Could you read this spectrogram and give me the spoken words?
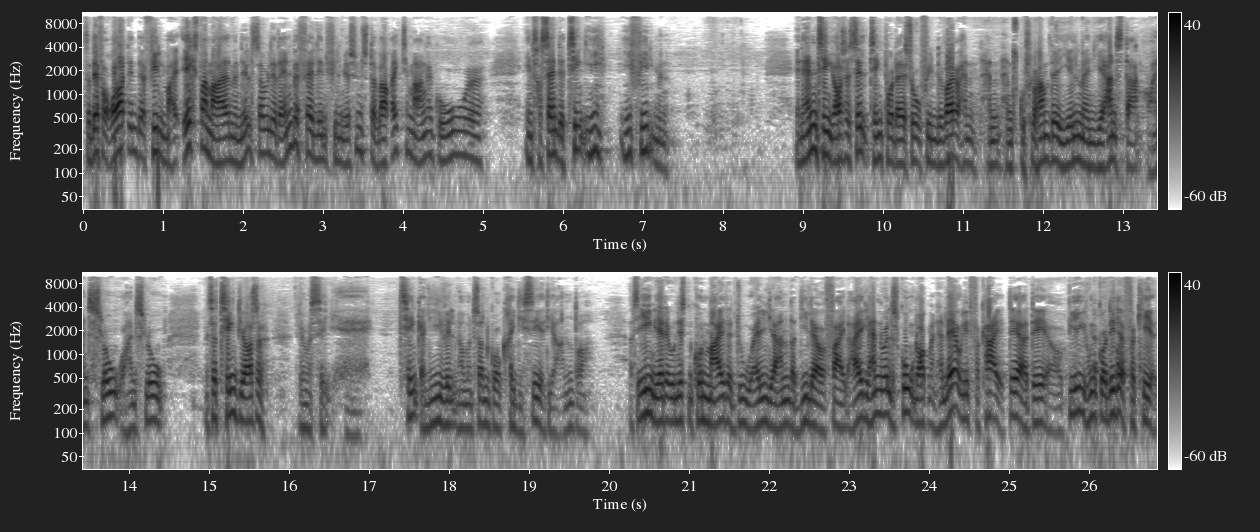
Så derfor rørte den der film mig ekstra meget, men ellers så vil jeg da anbefale den film. Jeg synes, der var rigtig mange gode, øh, interessante ting i, i filmen. En anden ting, jeg også selv tænkte på, da jeg så filmen, det var jo, at han, han, han skulle slå ham der ihjel med en jernstang, og han slog, og han slog. Men så tænkte jeg også ved mig selv, ja, tænk alligevel, når man sådan går og kritiserer de andre. Altså egentlig er det jo næsten kun mig, der du og alle de andre, de laver fejl. Ejkel, han er jo ellers god nok, men han laver lidt forkert der og der, og Birgit, hun går det der forkert.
